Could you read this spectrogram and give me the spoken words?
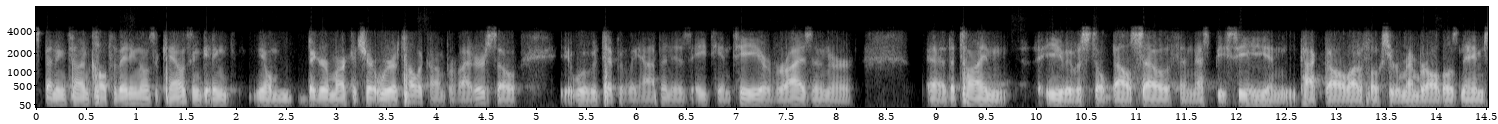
spending time cultivating those accounts and getting you know bigger market share. We're a telecom provider, so it, what would typically happen is AT and T or Verizon or at the time it was still Bell South and SBC and Pac Bell. A lot of folks remember all those names.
